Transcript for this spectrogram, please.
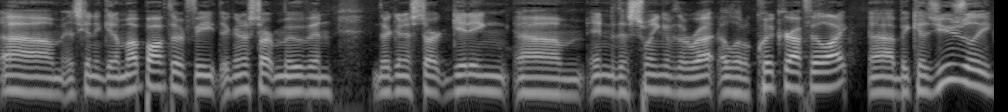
Um, it's going to get them up off their feet. They're going to start moving. They're going to start getting um, into the swing of the rut a little quicker. I feel like uh, because usually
